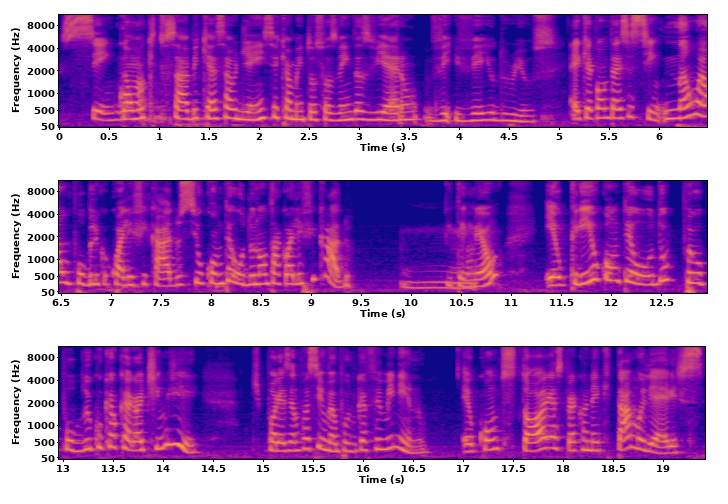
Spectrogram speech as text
Sim. Como não- que tu sabe que essa audiência que aumentou suas vendas vieram ve- veio do Reels? É que acontece assim, não é um público qualificado se o conteúdo não tá qualificado. Entendeu? Eu crio conteúdo pro público que eu quero atingir. Tipo, Por exemplo, assim, o meu público é feminino. Eu conto histórias pra conectar mulheres.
